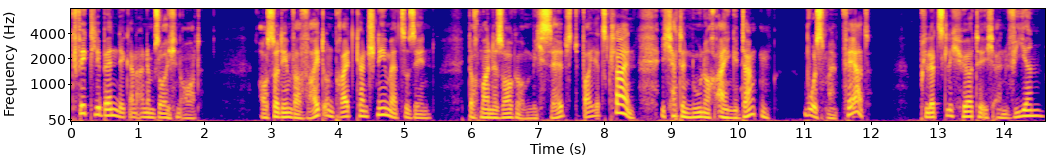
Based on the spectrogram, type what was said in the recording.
quicklebendig an einem solchen Ort. Außerdem war weit und breit kein Schnee mehr zu sehen. Doch meine Sorge um mich selbst war jetzt klein. Ich hatte nur noch einen Gedanken. Wo ist mein Pferd? Plötzlich hörte ich ein Wiehern,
